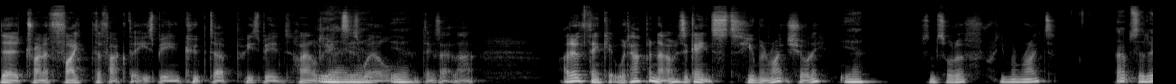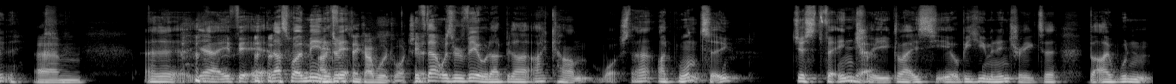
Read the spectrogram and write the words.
they're trying to fight the fact that he's being cooped up, he's being held Yeah, against his will, yeah. and things like that. I don't think it would happen now. It's against human rights, surely yeah some sort of human right. Absolutely. Um, Uh, yeah, if it, that's what I mean. I if don't it- think I would watch if it. If that was revealed, I'd be like, I can't watch that. I'd want to, just for intrigue. Like it's, it'll be human intrigue to, but I wouldn't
